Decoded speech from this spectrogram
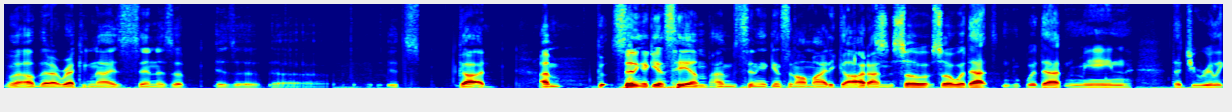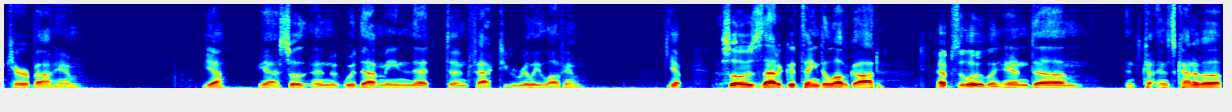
Well, that I recognize sin as a is a uh, it's God. I'm sinning against Him. I'm sinning against an Almighty God. I'm So so would that would that mean that you really care about him? yeah. Yeah. So and would that mean that uh, in fact you really love him? Yep. So is that a good thing to love God? Absolutely. and um, it's, it's kind of a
